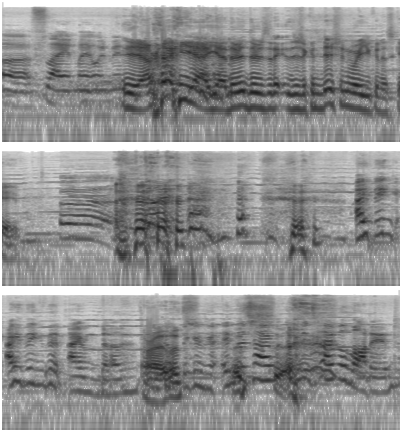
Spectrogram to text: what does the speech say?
a fly in my ointment. Yeah, right. Yeah, yeah. There, there's a, there's a condition where you can escape. Uh, I think I think that I'm done. All right, let's- I'm gonna- in the let's, time uh, in the time allotted.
